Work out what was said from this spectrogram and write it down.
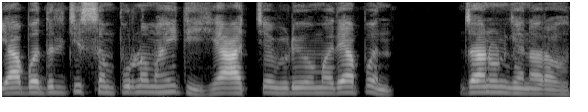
याबद्दलची संपूर्ण माहिती ह्या आजच्या व्हिडिओमध्ये आपण जाणून घेणार आहोत.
